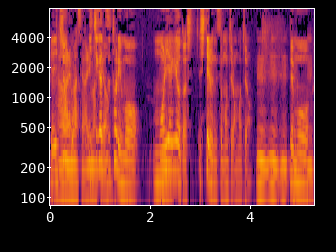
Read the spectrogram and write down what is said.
いや、一応、あありますよ、あります1よ。月取りも盛り上げようとし,、してるんですよ、もちろん、もちろん。うんうんうん。でも、うん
